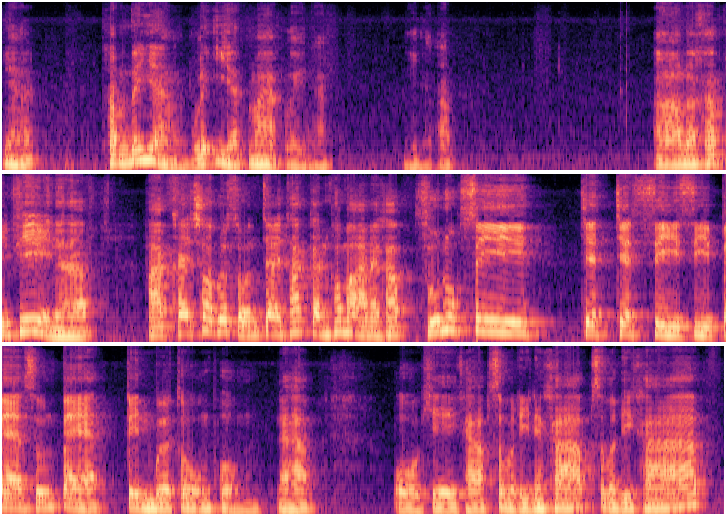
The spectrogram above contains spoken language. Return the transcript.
เนี่ยฮะ ทำได้อย่างละเอียดมากเลยนะนี่นะครับเอาละครับพี่ๆนะครับ หากใครชอบและสนใจทักกันเข้ามานะครับ 064 774 4808 เป็นเบอร์โทรของผมนะครับ โอเคครับ สวัสดีนะครับ สวัสดีครับ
